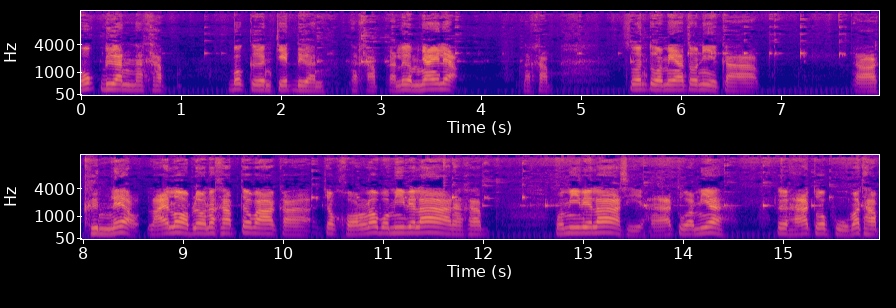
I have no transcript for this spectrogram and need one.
หกเดือนนะครับบ่เกินเจ็ดเดือนนะครับก็เริ่มใหญ่แล้วนะครับ ส่วนตัวแม่ตัวนี้ก็อ่าขึ้นแล้วหลายรอบแล้วนะครับ แต่ว่าก็เจ้าของเราบ่มีเวลานะครับบ่มีเวลาสิหาตัวเมียเออหาตัวผู้มาทับ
